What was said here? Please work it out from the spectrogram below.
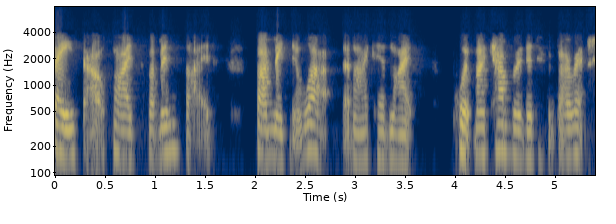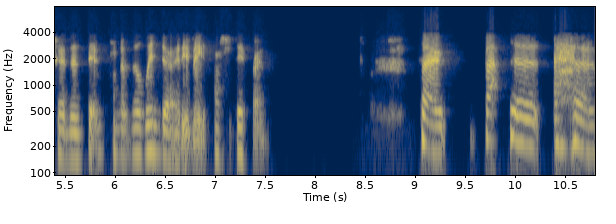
face outside because I'm inside. So I'm making it work. And I can like point my camera in a different direction and sit in front of the window and it makes such a difference. So back to uh,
